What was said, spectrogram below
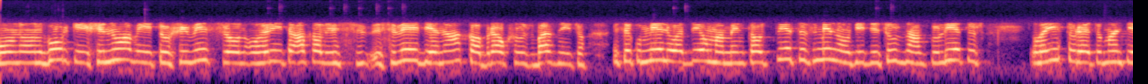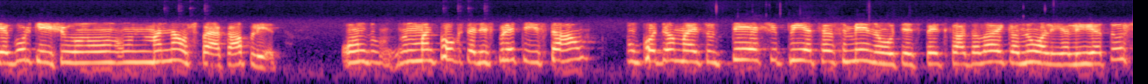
un, un gurkīši novītuši visu, un, un rītā atkal ir s- svētdiena, atkal braukšu uz baznīcu. Es saku, mīļot Dievmamin, kaut piecas minūtītes uznāktu lietus, lai izturētu man tie gurkīši, un, un, un man nav spēka apliet. Un, un man pulkstenis pretī stāv, un ko domājat, un tieši piecas minūtes pēc kāda laika nolija lietus,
